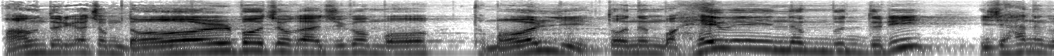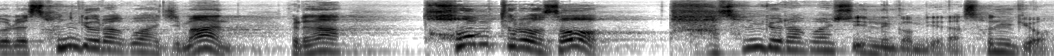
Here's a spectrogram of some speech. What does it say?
바운더리가 좀 넓어져 가지고 뭐 더 멀리 또는 뭐 해외에 있는 분들이 이제 하는 것을 선교라고 하지만 그러나 통틀어서 다 선교라고 할 수 있는 겁니다. 선교.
